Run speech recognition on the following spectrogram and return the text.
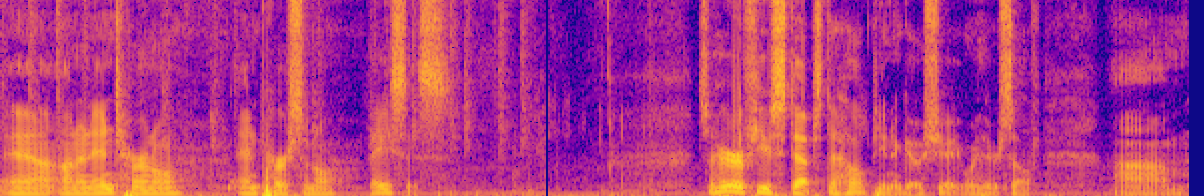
uh, on an internal and personal basis. So, here are a few steps to help you negotiate with yourself. Um,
